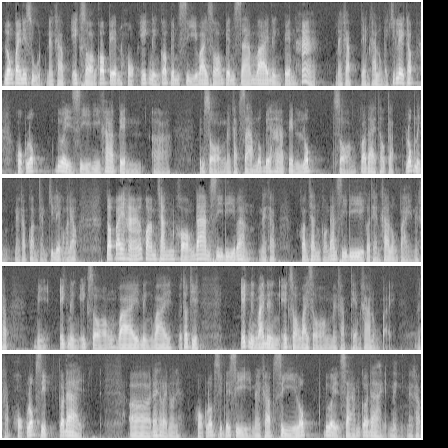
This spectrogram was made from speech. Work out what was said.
ลงไปในสูตรนะครับ x 2ก็เป็น 6 x 1ก็เป็น 4 y 2เป็น 3 y 1เป็น 5 นะครับ แทนค่าลงไปคิดเลขครับ 6 ลบด้วย 4 มีค่าเป็นเป็น 2 นะครับ 3 ลบด้วย 5 เป็นลบ 2 ก็ได้เท่ากับลบ1นะครับ ความชันคิดเลขออกมาแล้ว ต่อไปหาความชันของด้าน CD บ้างนะครับ ความชันของด้าน CD ก็แทนค่าลงไปนะครับ นี่ x 1 x 2 y 1 y เออโทษที x 1 y 1 x 2 y 2นะครับ แทนค่าลงไปนะครับ6ลบ10 ก็ได้เอ่อได้เท่าไหร่นอเนี่ย6ลบ10 ได้ 4 นะครับ 4 ลบด้วย 3 ก็ได้ 1 นะครับ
